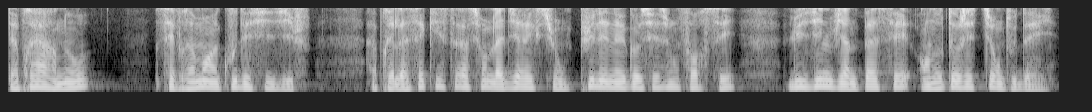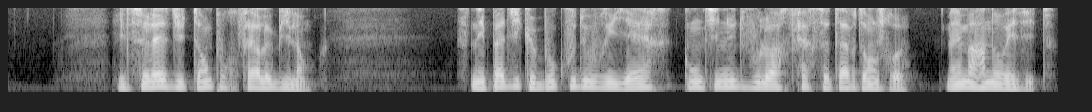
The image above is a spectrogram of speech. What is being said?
D'après Arnaud, c'est vraiment un coup décisif. Après la séquestration de la direction puis les négociations forcées, l'usine vient de passer en autogestion today. Il se laisse du temps pour faire le bilan. Ce n'est pas dit que beaucoup d'ouvrières continuent de vouloir faire ce taf dangereux. Même Arnaud hésite.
